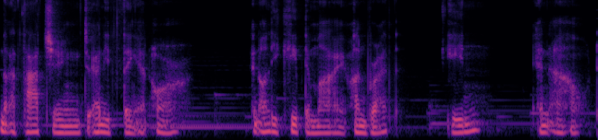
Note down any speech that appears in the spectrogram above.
not attaching to anything at all, and only keep the mind on breath in and out.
